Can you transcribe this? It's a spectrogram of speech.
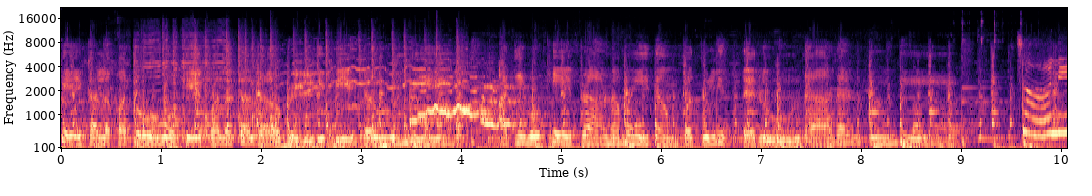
ఒకే కలపతో ఒకే పలకగా పెళ్ళి పీట ఉంది. అది ఒకే ప్రాణమై దంపతులిద్దరూ ఉండాలంటుంది. చాలి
